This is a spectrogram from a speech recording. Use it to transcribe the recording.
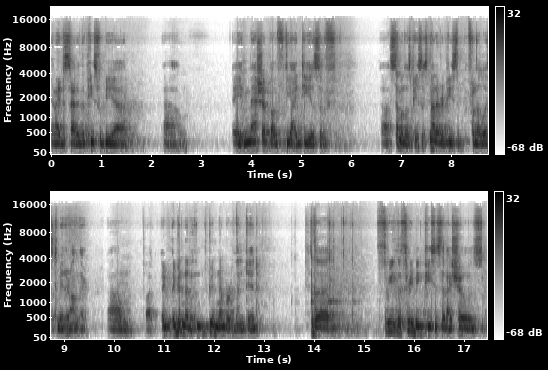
and I decided the piece would be a um, a mashup of the ideas of uh, some of those pieces. Not every piece from the list made it on there, um, but a, a, good good number of them did. The three the three big pieces that I chose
